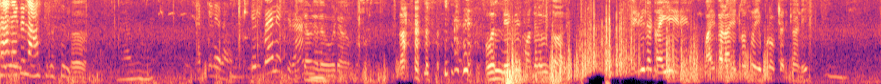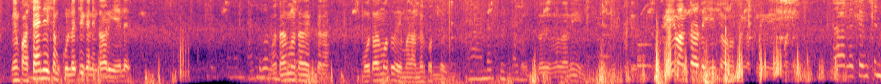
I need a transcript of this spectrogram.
నాకైతే లాస్ట్ వస్తుంది. ఆ. వాళ్ళు లేపేసి మధ్యలో కూర్చోవాలి. ఇట్లా ట్రై చేయరు. బైక్ ఆడ ఎట్లా వస్తుందో ఎప్పుడు ఒకసారి ఇట్లా అండి. మేము ఫస్ట్ టైం చేసాం కుండ చికెన్ ఇంతవరకు వేయలేదు మొత్తం మొత్తం వేసుకురా? మోతాదు మోతుంది మరి అందరికి వస్తుంది. వస్తుందేమో కానీ మేము అంతా అట్లా చేసాం అనవసరంగా గ్రేవీ వేయమని. అలా శంషన్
